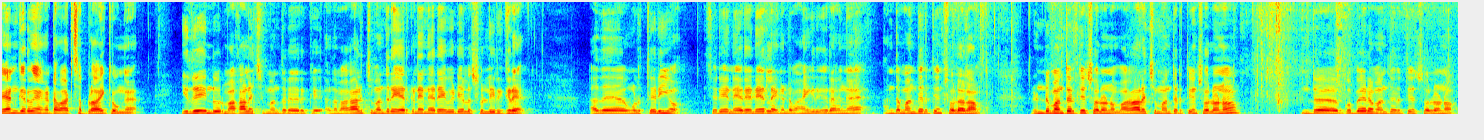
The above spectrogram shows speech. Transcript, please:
வேணுங்கிறவங்க என்கிட்ட வாட்ஸ்அப்பில் வாங்கிக்கோங்க. இது இன்னொரு மகாலட்சுமி மந்திரம் இருக்குது அந்த மகாலட்சுமி மந்திரம் ஏற்கனவே நிறைய வீடியோவில் சொல்லியிருக்கிறேன். அது உங்களுக்கு தெரியும். சரியா? நிறைய நேரில் என்கிட்ட வாங்கியிருக்கிறாங்க. அந்த மந்திரத்தையும் சொல்லலாம். ரெண்டு மந்திரத்தையும் சொல்லணும். மகாலட்சுமி மந்திரத்தையும் சொல்லணும். இந்த குபேர மந்திரத்தையும் சொல்லணும்.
